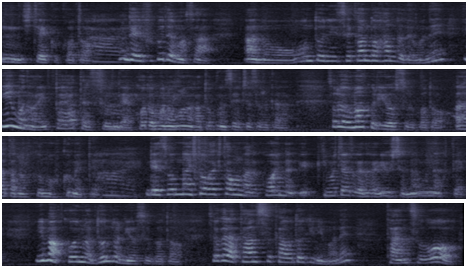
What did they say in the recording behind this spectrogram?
うん、していくこと、はい。で服でもさあの本当にセカンドハンドでもねいいものがいっぱいあったりするんだよ、はい。子供のものが特に成長するからそれをうまく利用すること。あなたの服も含めて、はい。でそんな人が来たものなんか怖いな気持ち悪いとかなんか言う人は何もなくて。今こういうのをどんどん利用すること。それからタンス買う時にもねタンスを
